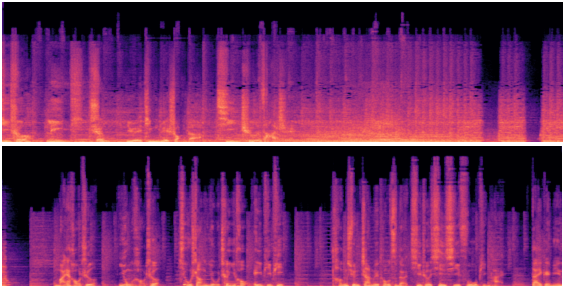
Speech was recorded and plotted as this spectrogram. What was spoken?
汽车立体声，越听越爽的汽车杂志。买好车，用好车，就上有车以后 APP。腾讯战略投资的汽车信息服务平台，带给您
